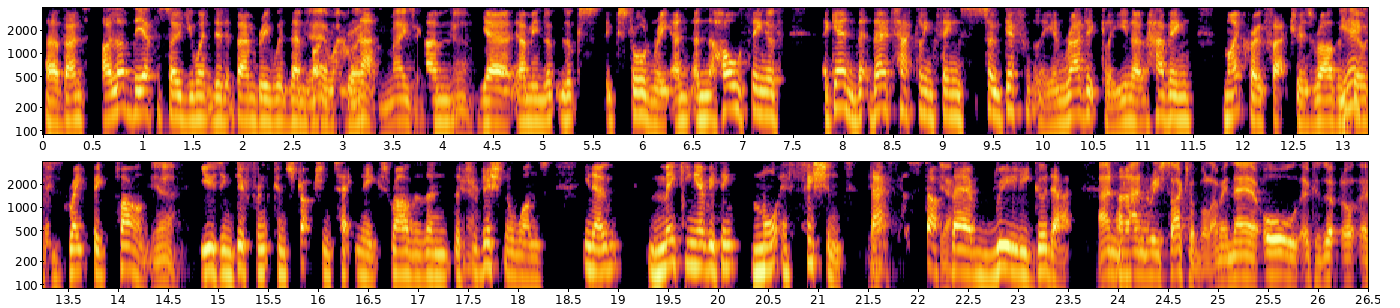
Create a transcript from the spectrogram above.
Uh, vans. I love the episode you went and did at Banbury with them. by the way, great. that amazing. Um, yeah. I mean, look, looks extraordinary, and and the whole thing of again they're tackling things so differently and radically you know having micro factories rather than yes. building great big plants yeah. using different construction techniques rather than the yeah. traditional ones you know making everything more efficient that's yeah. the stuff they're really good at and um, and recyclable i mean they're all because uh, uh,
